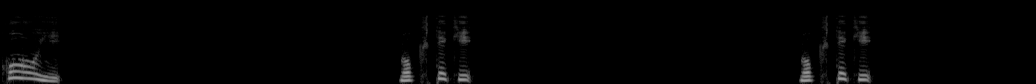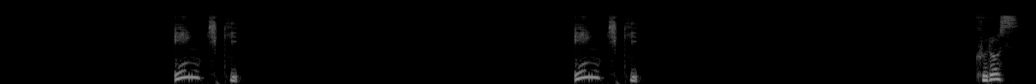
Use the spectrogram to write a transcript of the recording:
行為。目的。目的。インチキ。インチキ。クロス。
